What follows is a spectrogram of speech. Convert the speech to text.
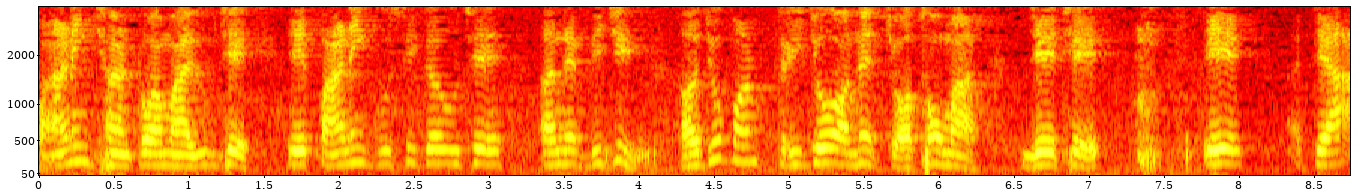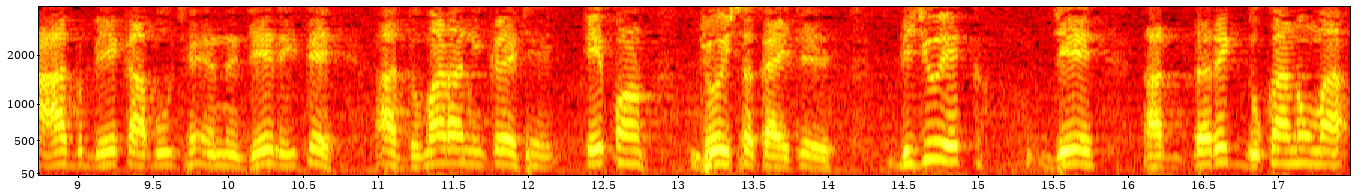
પાણી છાંટવામાં આવ્યું છે, એ પાણી ઘૂસી ગયું છે અને બીજી હજુ પણ ત્રીજો અને ચોથો માળ જે છે, એ ત્યાં આગ બેકાબુ છે અને જે રીતે આ ધુમાડા નીકળે છે, એ પણ જોઈ શકાય છે. બીજું એક જે આ દરેક દુકાનોમાં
